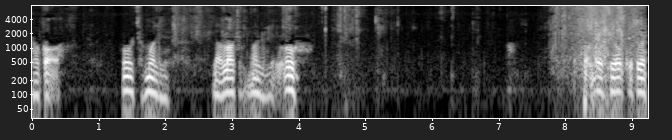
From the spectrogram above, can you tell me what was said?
thọ cọ, ô chấm mua liền lo lo chấm mua lì ô. Chọn đây chưa của tôi?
